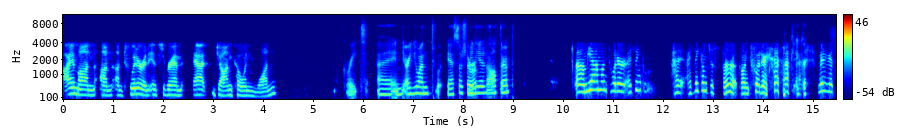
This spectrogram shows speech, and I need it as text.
I, am on, on on Twitter and Instagram at John Cohen One. Great. Uh, and are you on tw- yeah, social media at all, Thurop? Um, yeah, I'm on Twitter. I think I, I think I'm just Thurop on Twitter. Okay, maybe it's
